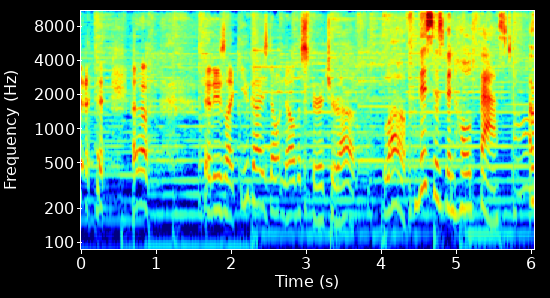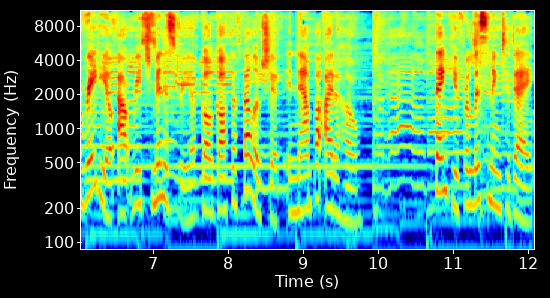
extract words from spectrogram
and he's like, you guys don't know the spirit you're of. Love. This has been Hold Fast, a radio outreach ministry of Golgotha Fellowship in Nampa, Idaho. Thank you for listening today.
